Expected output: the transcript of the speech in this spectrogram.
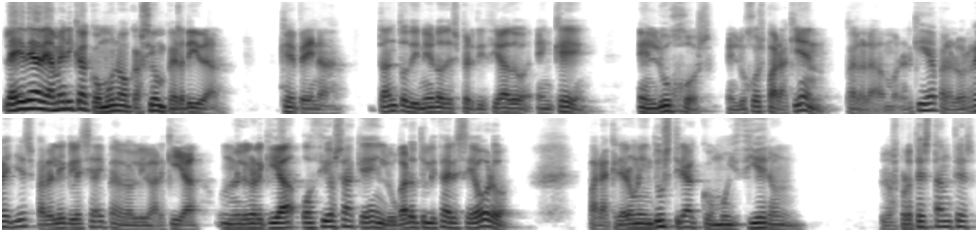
La idea de América como una ocasión perdida. Qué pena. Tanto dinero desperdiciado en qué? En lujos. ¿En lujos para quién? para la monarquía, para los reyes, para la iglesia y para la oligarquía. Una oligarquía ociosa que en lugar de utilizar ese oro para crear una industria, como hicieron los protestantes,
